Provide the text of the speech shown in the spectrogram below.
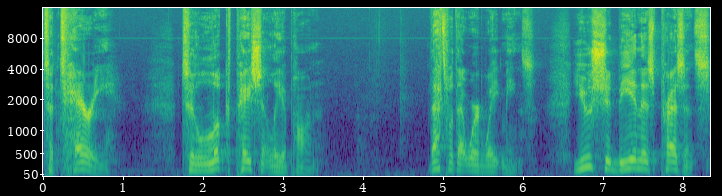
to tarry, to look patiently upon. That's what that word wait means. You should be in His presence,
